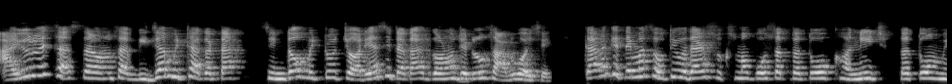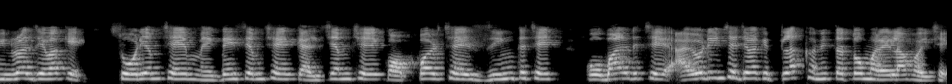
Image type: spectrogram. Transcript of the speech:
આયુર્વેદ શાસ્ત્ર અનુસાર બીજા મીઠા કરતા સિંધો મીઠું ચોર્યાસી ટકા ગણું જેટલું સારું હોય છે. કારણ કે તેમાં સૌથી વધારે સૂક્ષ્મ પોષક તત્વો, ખનિજ તત્વો મિનરલ જેવા કે સોડિયમ છે, મેગ્નેશિયમ છે, કેલ્શિયમ છે, કોપર છે, ઝિંક છે કોબાલ્ટ છે, આયોડિન છે જેવા કેટલાક ખનિજ તત્વો મળેલા હોય છે.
